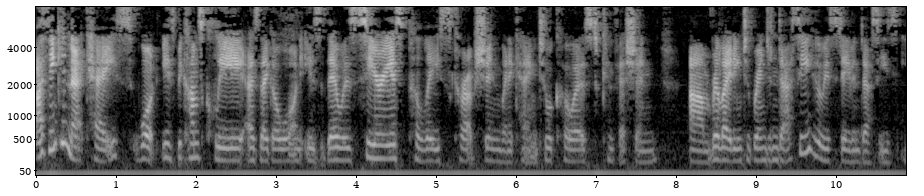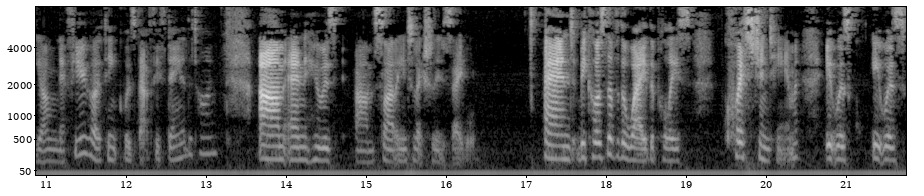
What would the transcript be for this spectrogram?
I think in that case, what is becomes clear as they go on is there was serious police corruption when it came to a coerced confession um, relating to Brendan Dassey, who is Stephen Dassey's young nephew, who I think was about 15 at the time, um, and who was um, slightly intellectually disabled. And because of the way the police questioned him, it was it was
